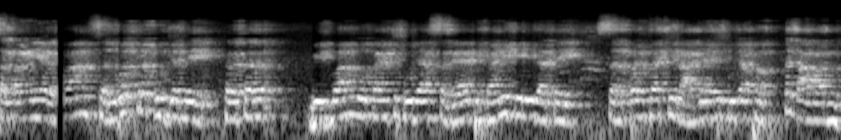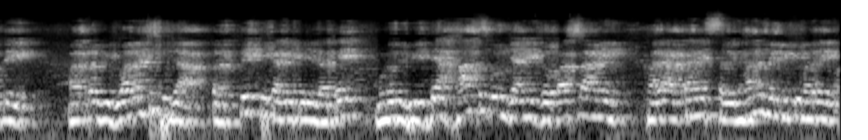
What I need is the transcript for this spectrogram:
सन्माननीय भगवान सर्वत्र पूजते खरं तर विद्वान लोकांची पूजा सगळ्या ठिकाणी केली जाते. सरपंचाची राजाची पूजा फक्त गावात होते. मात्र विद्वानाची पूजा प्रत्येक ठिकाणी केली जाते. म्हणून विद्या हाच गुण ज्याने जोपासला आणि खऱ्या अर्थाने संविधान निर्मितीमध्ये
